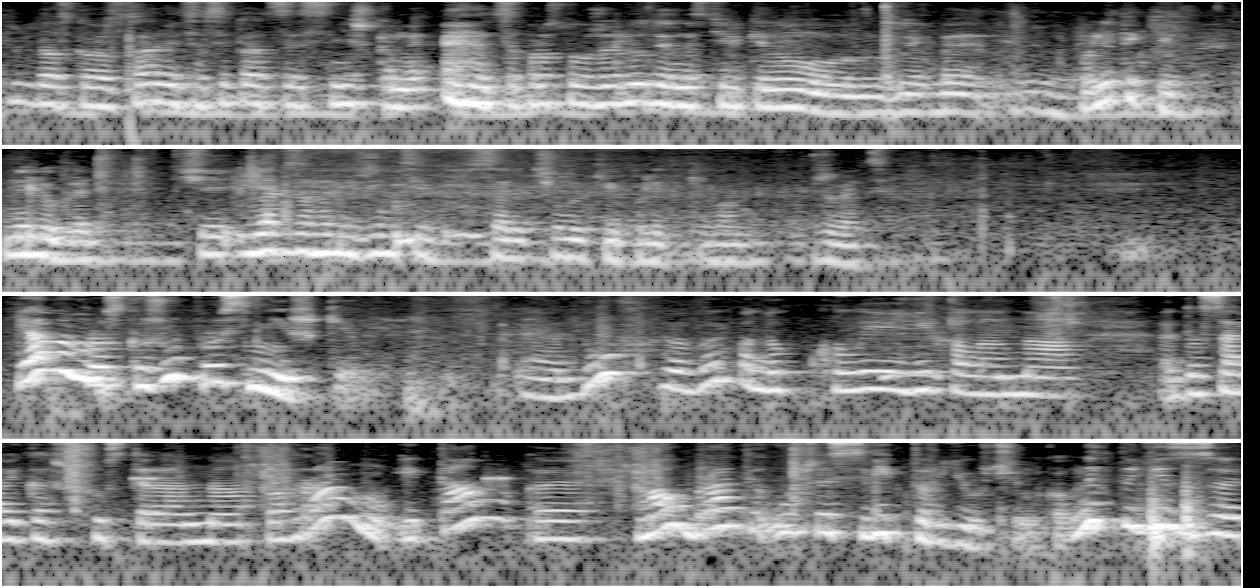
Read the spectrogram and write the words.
Скажіть, будь ласка, ця ситуація з сніжками, це просто вже люди настільки, ну, якби політиків не люблять. Чи як взагалі жінці серед чоловіків політиків вам живеться? Я вам розкажу про сніжки. Е, Був випадок, коли я їхала на, до Савіка Шустера на програму, і там е, мав брати участь Віктор Ющенко. В них тоді з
